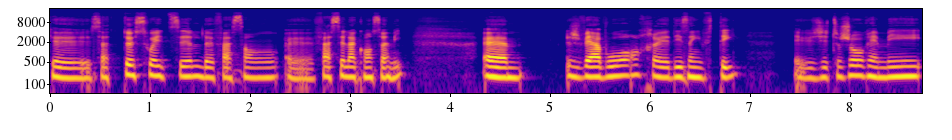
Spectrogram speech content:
que ça te soit utile de façon euh, facile à consommer. Euh, je vais avoir des invités. J'ai toujours aimé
